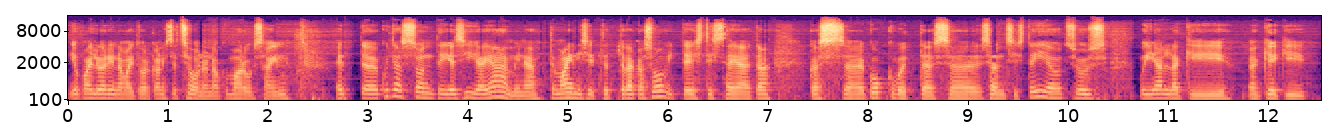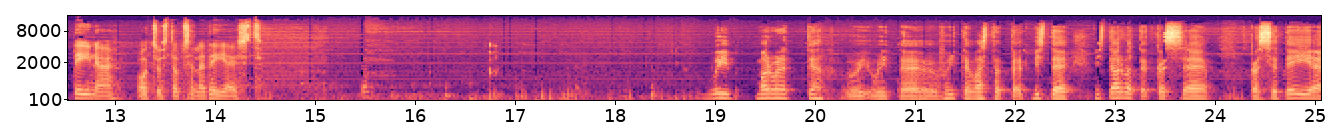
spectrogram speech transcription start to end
ja palju erinevaid organisatsioone, nagu ma aru sain. et äh, kuidas on teie siia jäämine, te mainisite, et te väga soovite Eestisse jääda. kas kokkuvõttes see on siis teie otsus või jällegi keegi teine otsustab selle teie eest? võib, ma arvan, et jah, või võite, võite vastata, et mis te, mis te arvate, et kas see, kas see teie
